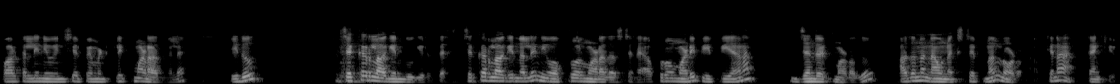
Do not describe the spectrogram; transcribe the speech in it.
ಪಾರ್ಟ್ ಅಲ್ಲಿ ನೀವು ಇನಿಷಿಯಲ್ ಪೇಮೆಂಟ್ ಕ್ಲಿಕ್ ಮಾಡಾದ್ಮೇಲೆ ಇದು ಚೆಕ್ಕರ್ ಲಾಗಿನ್ ಹೋಗಿರುತ್ತೆ. ಚೆಕ್ಕರ್ ಲಾಗಿನ್ ಅಲ್ಲಿ ನೀವು ಅಪ್ರೂವಲ್ ಮಾಡೋದಷ್ಟೇ ಅಪ್ರೂವ್ ಮಾಡಿ ಪಿ ಪಿ ನ ಜನರೇಟ್ ಮಾಡೋದು. ಅದನ್ನ ನಾವು ನೆಕ್ಸ್ಟ್ ಸ್ಟೆಪ್ನಲ್ಲಿ ನೋಡೋಣ. ಓಕೆನಾ ಥ್ಯಾಂಕ್ ಯು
